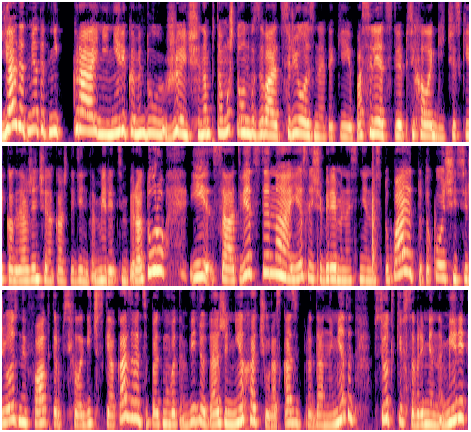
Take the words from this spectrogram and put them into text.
Я этот метод не крайне не рекомендую женщинам, потому что он вызывает серьезные такие последствия психологические, когда женщина каждый день там меряет температуру, и, соответственно, если еще беременность не наступает, то такой очень серьезный фактор психологически оказывается, поэтому в этом видео даже не хочу рассказывать про данный метод. Все-таки в современном мире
